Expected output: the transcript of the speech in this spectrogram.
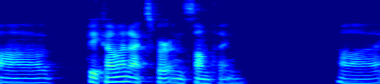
uh, become an expert in something. Uh,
